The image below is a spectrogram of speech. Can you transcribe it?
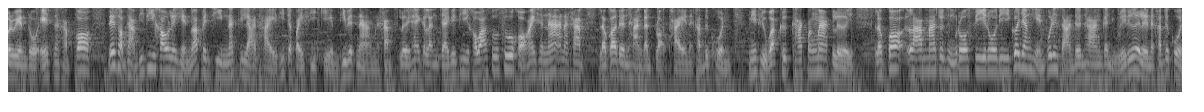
บริเวณโรเอสนะครับ ก็ได้สอบถามพี่ๆเขาเลยเห็นว่าเป็นทีมนักกีฬาไทยที่จะไปซีเกมที่เวียดนามนะครับ เลยให้กำลังใจพี่ๆเขาว่าสู้ๆขอให้ชนะนะครับ แล้วก็เดินทางกันปลอดภัยนะครับทุกคน นี่ถือว่าคึกคักมากๆเลย แล้วก็ลามมาจนถึงโรซีโรดีก็ยังเห็นผู้โดยสารเดินทางกันอยู่เรื่อยๆเลยนะครับทุกคน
